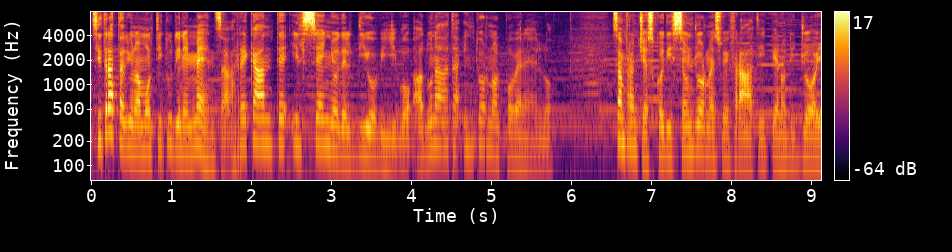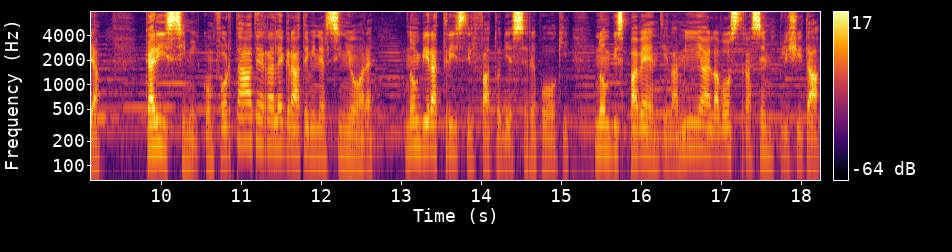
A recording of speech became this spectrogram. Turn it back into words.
Si tratta di una moltitudine immensa, recante il segno del Dio vivo, adunata intorno al poverello. San Francesco disse un giorno ai suoi frati, pieno di gioia, Carissimi, confortate e rallegratevi nel Signore. Non vi rattristi il fatto di essere pochi, non vi spaventi la mia e la vostra semplicità,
